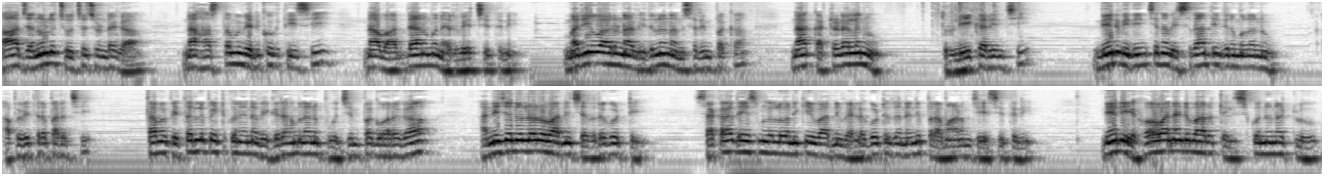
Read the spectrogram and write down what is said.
ఆ జనులు చూచుచుండగా నా హస్తము వెనుకకు తీసి నా వాగ్దానము నెరవేర్చితిని. మరియు వారు నా విధులను అనుసరింపక నా కట్టడలను తృణీకరించి నేను విధించిన విశ్రాంతి దినములను అపవిత్రపరచి తమ పితరులు పెట్టుకునిన విగ్రహములను పూజింపగోరగా అన్ని జనులలో వారిని చెదరగొట్టి సకల దేశములలోనికి వారిని వెళ్ళగొట్టుదనని ప్రమాణం చేసి తిని నేను యహోవానని వారు తెలుసుకున్నట్లు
